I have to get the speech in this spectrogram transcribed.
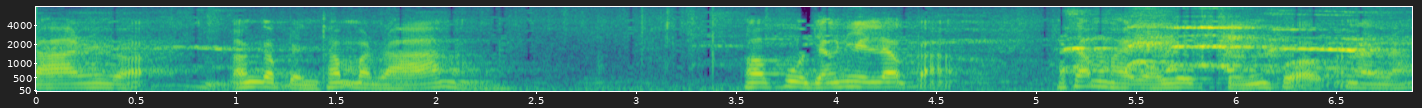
ดานี่ก็มันก็เป็นธรรมดา พอพูดอย่างนี้แล้วก็ทำให้ระลึกถึงพวกนั่นนะ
